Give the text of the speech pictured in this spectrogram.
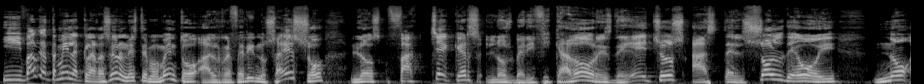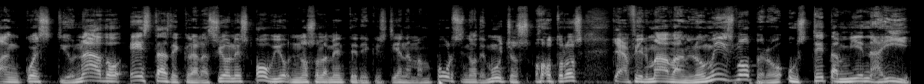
Y valga también la aclaración en este momento al referirnos a eso, los fact-checkers, los verificadores de hechos, hasta el sol de hoy, no han cuestionado estas declaraciones, obvio, no solamente de Cristiana Mampur, sino de muchos otros que afirmaban lo mismo, pero usted también ahí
